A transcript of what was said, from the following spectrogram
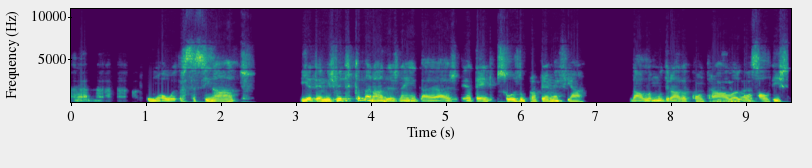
uh, um ou outro assassinato, e até mesmo entre camaradas, né? até entre pessoas do próprio MFA, da ala moderada contra a ala gonçalvista.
